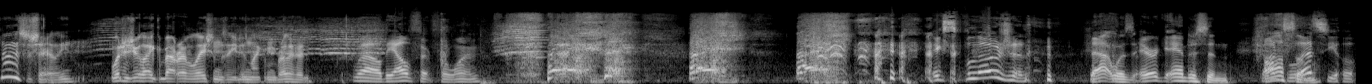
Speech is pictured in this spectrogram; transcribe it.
Not necessarily. What did you like about Revelations that you didn't like in Brotherhood? Well, the outfit for one. Explosion! That was Eric Anderson. God awesome. bless you.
